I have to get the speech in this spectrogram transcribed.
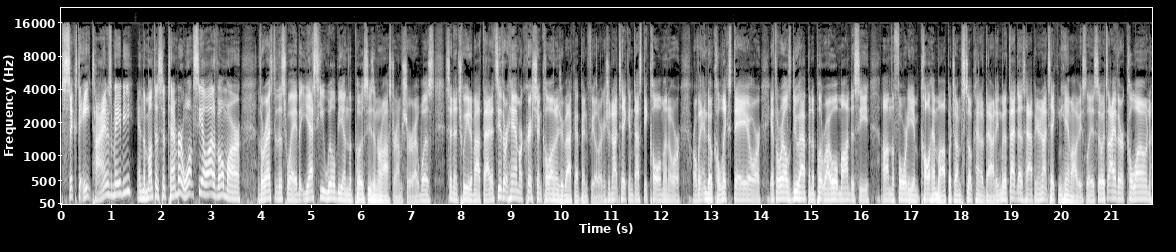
six to eight times maybe in the month of September. Won't see a lot of Omar the rest of this way, but yes, he will be on the postseason roster, I'm sure. I was sending a tweet about that. It's either him or Christian Colon as your backup infielder because you're not taking Dusty Coleman or Orlando Calixte, or if the Royals do happen to put Raul Mondesi on the 40 and call him up, which I'm still kind of doubting, but if that does happen, you're not taking him, obviously. So it's either Colon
